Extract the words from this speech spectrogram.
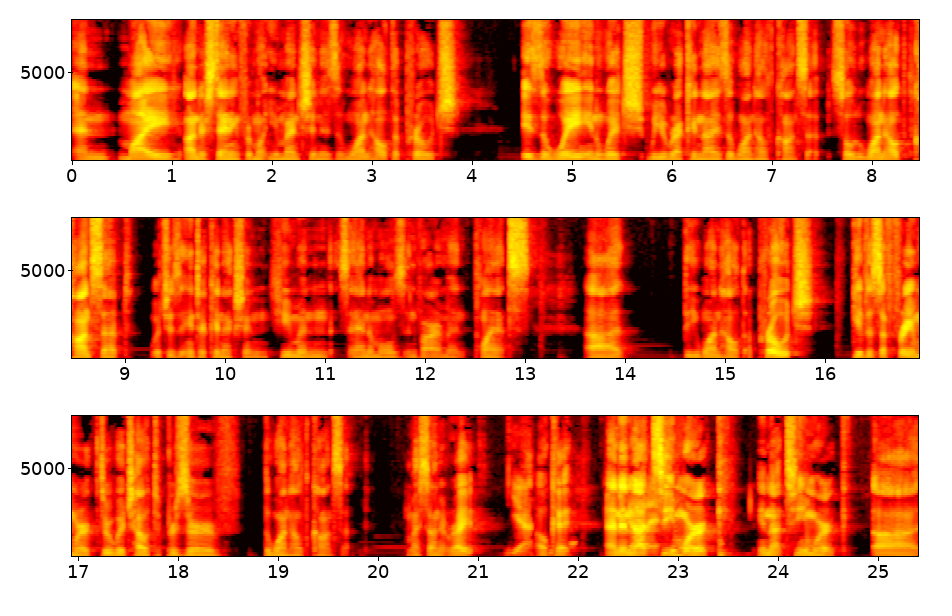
And my understanding from what you mentioned is the One Health approach is the way in which we recognize the One Health concept. So the One Health concept, which is interconnection, humans, animals, environment, plants, uh, the One Health approach gives us a framework through which how to preserve the One Health concept. Am I saying it right? Yeah. Okay. And in that it. teamwork, in that teamwork, uh,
